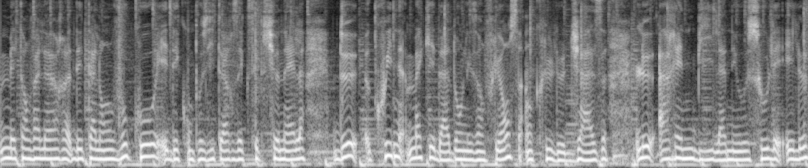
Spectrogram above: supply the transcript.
met en valeur des talents vocaux et des compositeurs exceptionnels de Queen Makeda, dont les influences incluent le jazz, le RB, la néo-soul et le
